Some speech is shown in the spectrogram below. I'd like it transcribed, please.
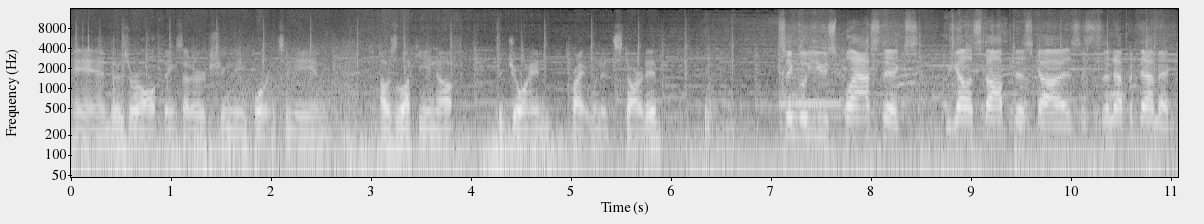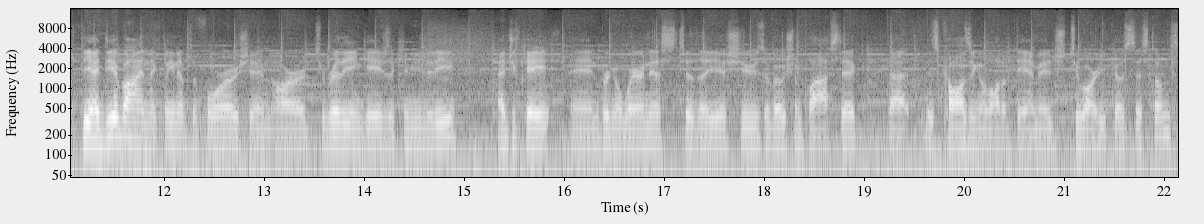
And those are all things that are extremely important to me. And I was lucky enough to join right when it started. Single-use plastics. We gotta stop this, guys. This is an epidemic. The idea behind the cleanups of 4ocean are to really engage the community, educate and bring awareness to the issues of ocean plastic that is causing a lot of damage to our ecosystems.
